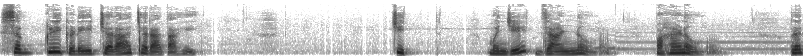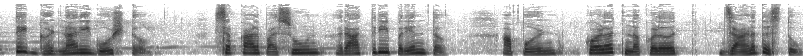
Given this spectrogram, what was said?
सगळीकडे चराचरात आहे चित्त म्हणजे जाणणं पाहणं. प्रत्येक घडणारी गोष्ट सकाळपासून रात्रीपर्यंत आपण कळत नकळत जाणत असतो.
